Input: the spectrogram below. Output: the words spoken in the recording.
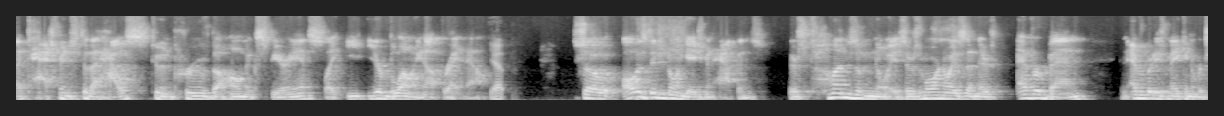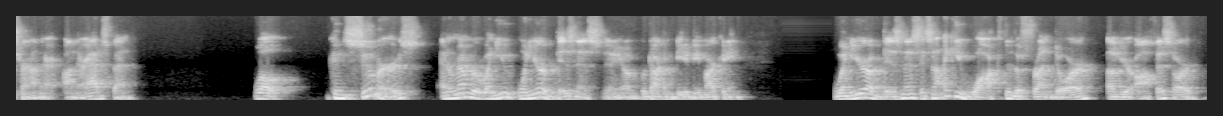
attachments to the house to improve the home experience, like you're blowing up right now. Yep. So all this digital engagement happens. There's tons of noise. There's more noise than there's ever been, and everybody's making a return on their on their ad spend. Well, consumers, and remember when you when you're a business, you know, we're talking B2B marketing. When you're a business, it's not like you walk through the front door of your office or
